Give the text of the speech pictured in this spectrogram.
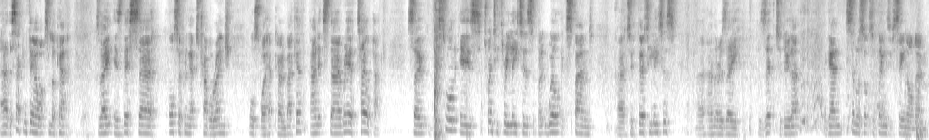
Uh, the second thing I want to look at today is this, uh, also from the X-Travel range, also by Hepco and Becker, and it's the rear tail pack. So this one is 23 litres, but it will expand uh, to 30 litres, uh, and there is a zip to do that. Again, similar sorts of things you've seen on um,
